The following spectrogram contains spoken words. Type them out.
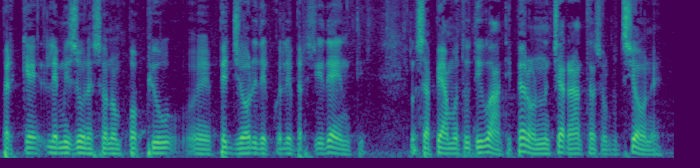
perché le misure sono un po' più eh, peggiori di quelle precedenti, lo sappiamo tutti quanti, però non c'era un'altra soluzione.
